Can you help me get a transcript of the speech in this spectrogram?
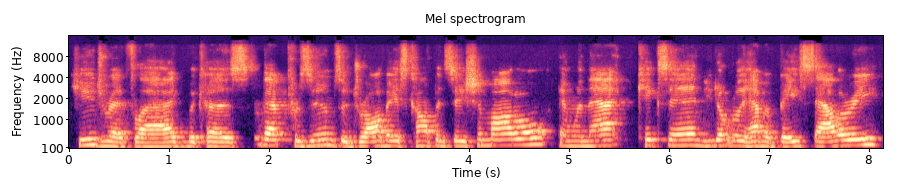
huge red flag because that presumes a draw based compensation model. And when that kicks in, you don't really have a base salary.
